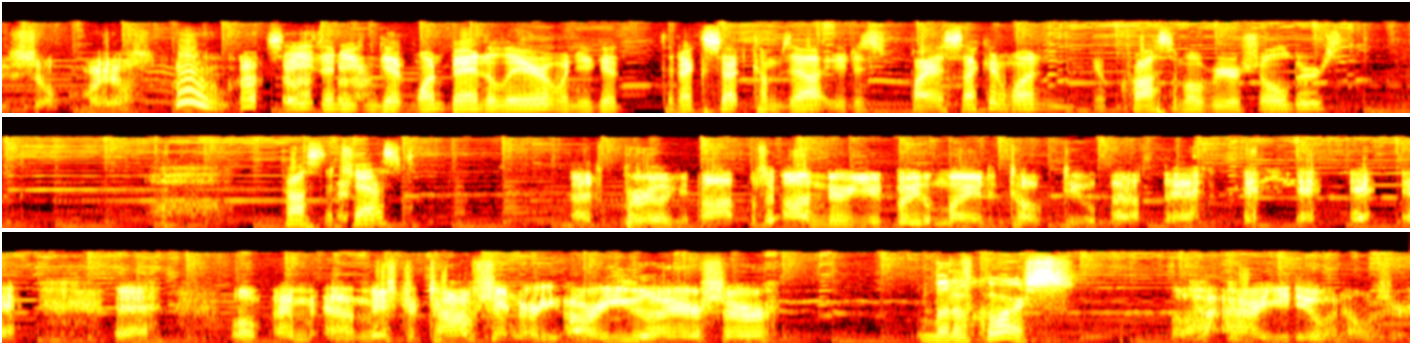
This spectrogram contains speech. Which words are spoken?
it's something else. See, then you can get one bandolier. When you get the next set comes out, you just buy a second one. And, you know, cross them over your shoulders, across the chest. That's brilliant. I, I knew you'd be the man to talk to about that. uh, well, um, uh, Mr. Thompson, are you, are you there, sir? But of course. How are you doing, Ozer?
